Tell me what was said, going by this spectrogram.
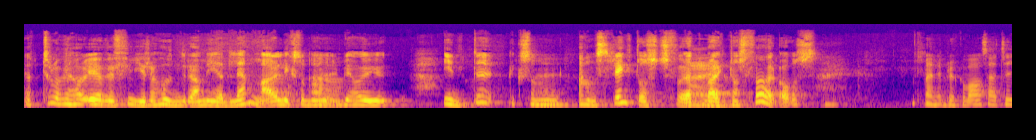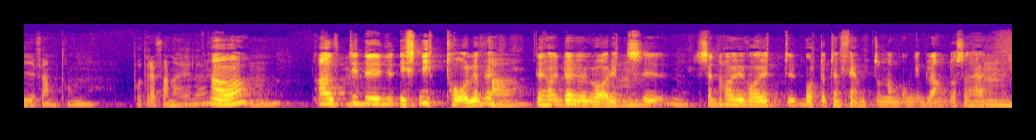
Jag tror vi har över 400 medlemmar. Liksom, och Vi har ju inte liksom, ansträngt oss för att Nej. marknadsföra oss. Men det brukar vara så här 10-15 på träffarna eller? Ja, Mm. alltid i- i snitt 12. Ja. Det har, det har varit, eh, sen har det varit bortåt en 15 någon gång ibland och så här. Mm.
